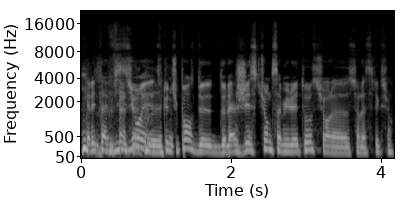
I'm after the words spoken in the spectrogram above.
Quelle est ta vision et ce que tu penses de, de la gestion de Samuel Eto'o sur la, sur la sélection?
